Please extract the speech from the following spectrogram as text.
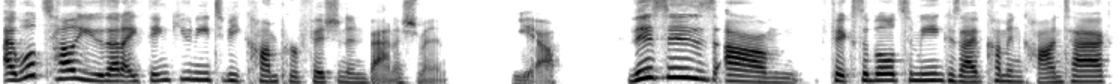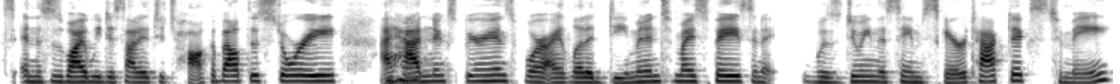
I will tell you that I think you need to become proficient in banishment. Yeah. This is um fixable to me because I've come in contact and this is why we decided to talk about this story. I Mhm. had an experience where I let a demon into my space and it was doing the same scare tactics to me.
